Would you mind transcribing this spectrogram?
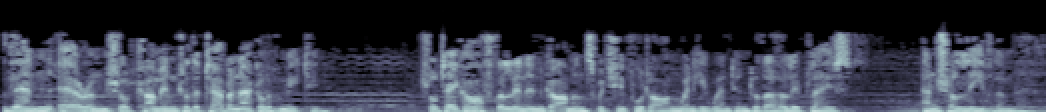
Then Aaron shall come into the tabernacle of meeting, shall take off the linen garments which he put on when he went into the holy place, and shall leave them there.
